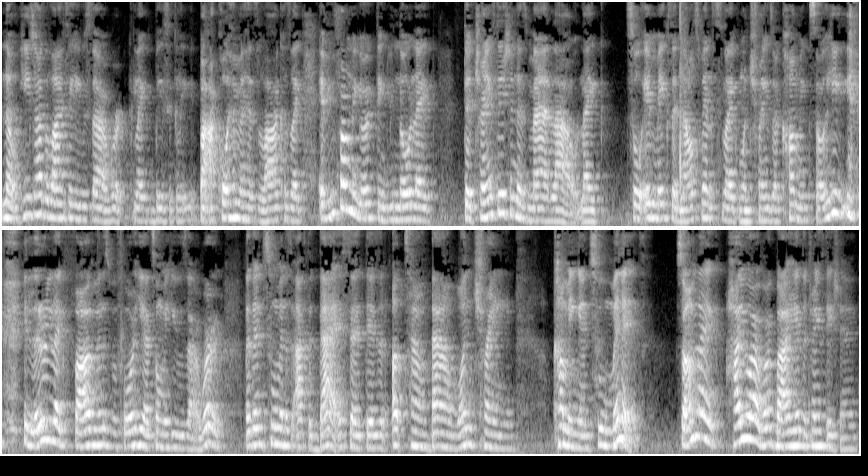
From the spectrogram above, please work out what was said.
No, he tried to lie and say he was at work, like basically. But I caught him in his lie because, like, if you're from New York, then you know, like, the train station is mad loud. Like, so it makes announcements like when trains are coming. So he, he literally like five minutes before he had told me he was at work. But then two minutes after that, it said there's an uptown bound one train coming in two minutes. So I'm like, how you are at work, but I hear the train station.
